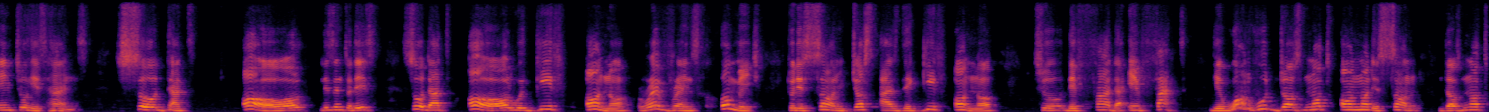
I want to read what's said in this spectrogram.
into his hands, so that all, listen to this, so that all will give honor, reverence, homage to the Son, just as they give honor to the Father. In fact, the one who does not honor the Son does not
